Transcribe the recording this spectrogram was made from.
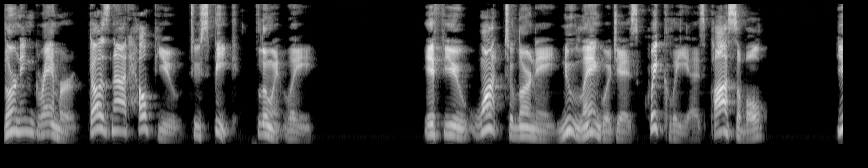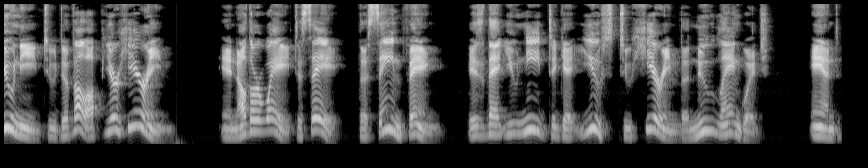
learning grammar does not help you to speak fluently. If you want to learn a new language as quickly as possible, you need to develop your hearing. Another way to say the same thing is that you need to get used to hearing the new language, and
